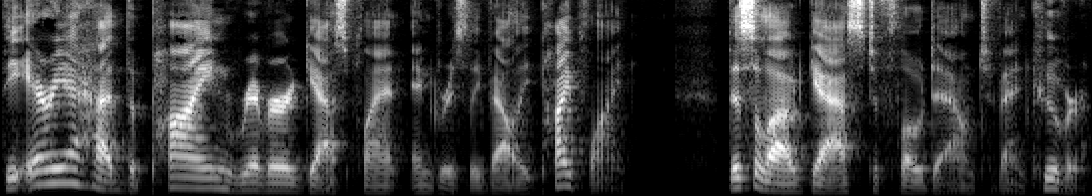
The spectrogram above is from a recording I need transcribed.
the area had the Pine River gas plant and Grizzly Valley pipeline. This allowed gas to flow down to Vancouver.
